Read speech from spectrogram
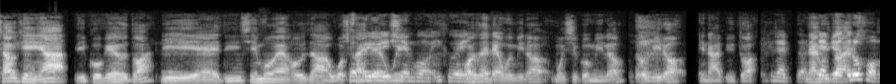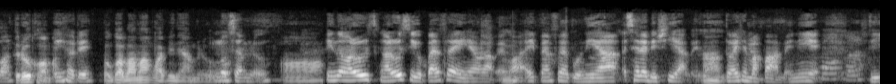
ရှောက်ခင်ကဒီကိုကဲကိုသွားဒီရဲ့ဒီရှင်းဖို့ရဲ့ဟိုစား website လေးဝင်ရှင်ပေါ် equal website လေးဝင်ပြီးတော့မရှိကိုမီလို့လုပ်ပြီးတော့ interview သွားလက်ပြပြသူတို့ခေါ်မှာသူတို့ခေါ်မှာအေးဟုတ်တယ်ဘုကဘာမှဟွာပြနေမလို့မလို့ဆက်မလို့อ๋อဒီတော့ငါတို့ငါတို့စီကိုပန်းဖက်ရင်ရောက်လာမယ်ကွာအဲ့ပန်းဖက်ကိုနေကအချက်လက်တွေဖြည့်ရမယ်အာတွိုင်းထဲမှာပါမယ်နင်းရဲ့ဒီ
